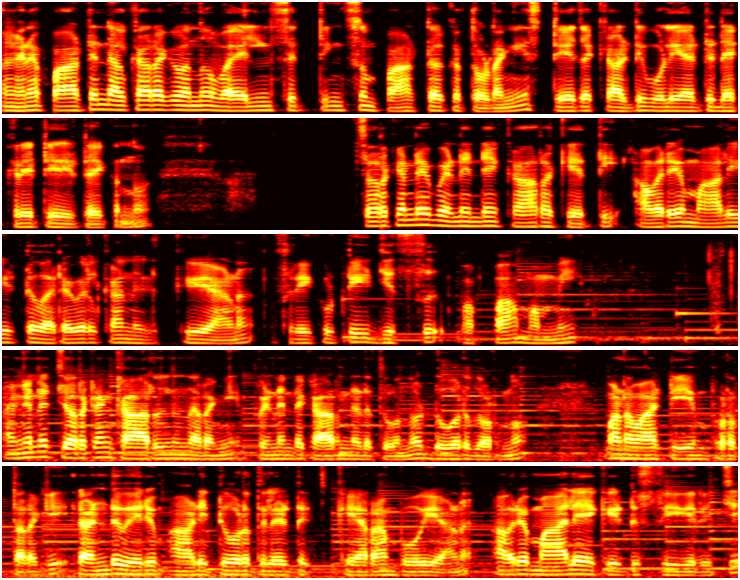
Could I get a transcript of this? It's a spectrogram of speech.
അങ്ങനെ പാട്ടിന്റെ ആൾക്കാരൊക്കെ വന്ന് വയലിൻ സെറ്റിങ്സും പാട്ടുമൊക്കെ തുടങ്ങി സ്റ്റേജൊക്കെ അടിപൊളിയായിട്ട് ഡെക്കറേറ്റ് ചെയ്തിട്ടേക്കുന്നു. ചെറുക്കന്റെയും പെണ്ണിന്റെയും കാറൊക്കെ എത്തി. അവരെ മാലയിട്ട് വരവേൽക്കാൻ നിൽക്കുകയാണ്. ശ്രീകുട്ടി ജിസ് പപ്പ മമ്മി. അങ്ങനെ ചെറുക്കൻ കാറിൽ നിന്നിറങ്ങി പെണ്ണിന്റെ കാറിനടുത്ത് വന്നു. ഡോർ തുറന്നു. മണവാട്ടിയും പുറത്തിറക്കി. രണ്ടുപേരും ആഡിറ്റോറിയത്തിലോട്ട് കയറാൻ പോവുകയാണ്. അവരെ മാലയൊക്കെ ഇട്ട് സ്വീകരിച്ച്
